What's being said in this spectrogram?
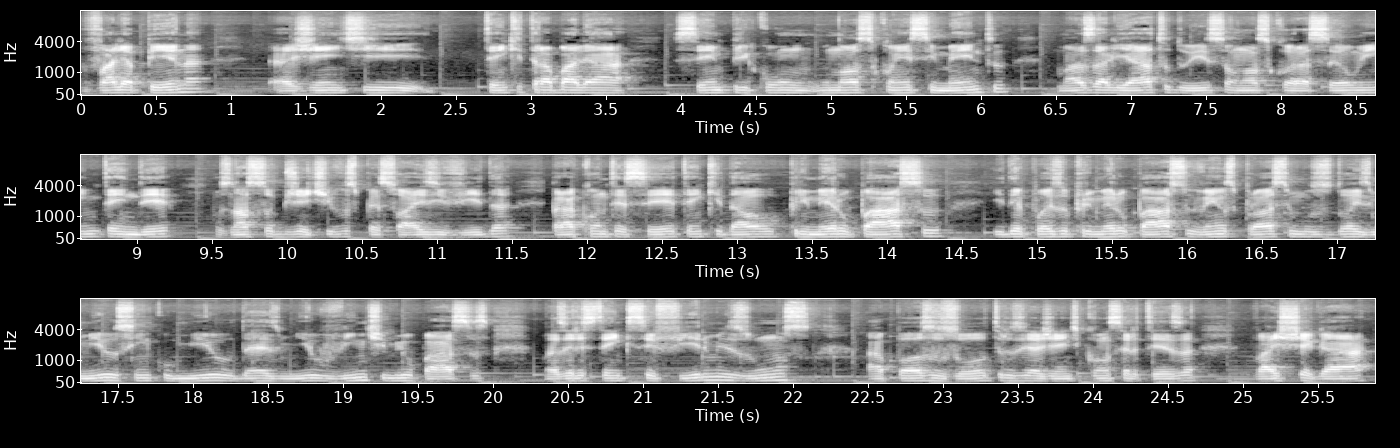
vale a pena. A gente tem que trabalhar sempre com o nosso conhecimento, mas aliar tudo isso ao nosso coração e entender os nossos objetivos pessoais de vida. Para acontecer, tem que dar o primeiro passo e depois do primeiro passo vem os próximos 2 mil, 5 mil, 10 mil, 20 mil passos, mas eles têm que ser firmes uns após os outros e a gente com certeza vai chegar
